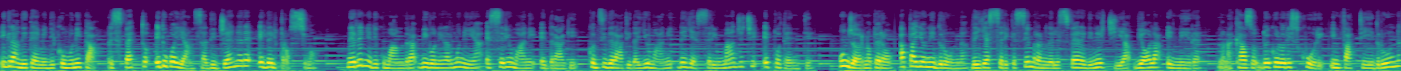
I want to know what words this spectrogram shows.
i grandi temi di comunità, rispetto ed uguaglianza di genere e del prossimo. Nel regno di Kumandra vivono in armonia esseri umani e draghi, considerati dagli umani degli esseri magici e potenti. Un giorno però appaiono i Drun, degli esseri che sembrano delle sfere di energia viola e nere. Non a caso due colori scuri, infatti i Drun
